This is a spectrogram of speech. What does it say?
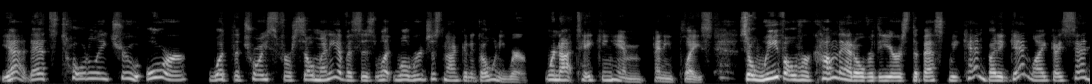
yeah, that's totally true. Or what the choice for so many of us is, what well, we're just not going to go anywhere. We're not taking him any place. So we've overcome that over the years the best we can. But again, like I said,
